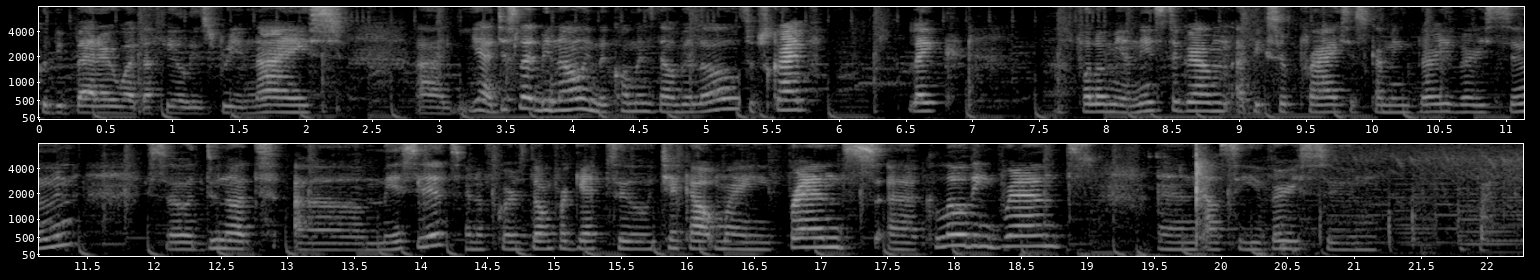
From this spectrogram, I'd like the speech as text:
could be better what I feel is really nice uh, yeah just let me know in the comments down below. Subscribe like uh, follow me on Instagram. A big surprise is coming very very soon. So do not uh, miss it. And of course don't forget to check out my friends uh, clothing brands. And I'll see you very soon. Bye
